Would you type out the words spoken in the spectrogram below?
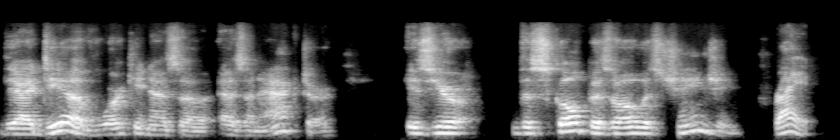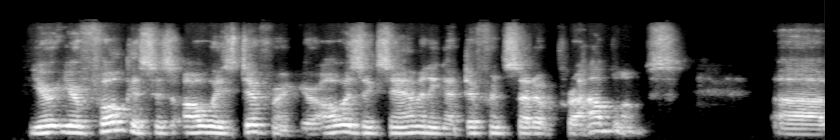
The idea of working as a as an actor is your the scope is always changing. Right. Your your focus is always different. You're always examining a different set of problems. Uh,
